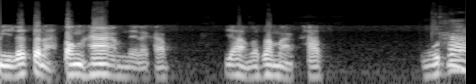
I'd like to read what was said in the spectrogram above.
มีลักษณะต้องห้ามเนี่ยนะครับ อย่ามาสมัครครับสมมติว่า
